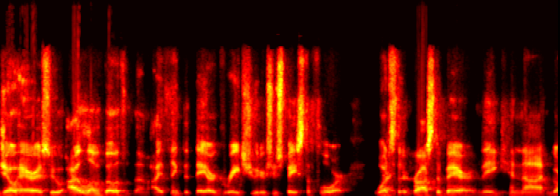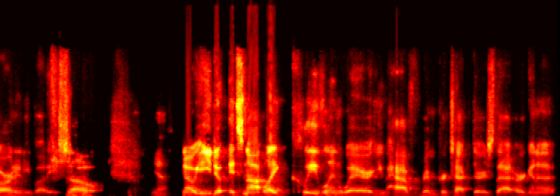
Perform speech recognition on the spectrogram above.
Joe Harris, who I love both of them. I think that they are great shooters who space the floor. What's right. their cross to bear? They cannot guard anybody. So, yeah, no, you do, it's not like Cleveland where you have rim protectors that are going to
